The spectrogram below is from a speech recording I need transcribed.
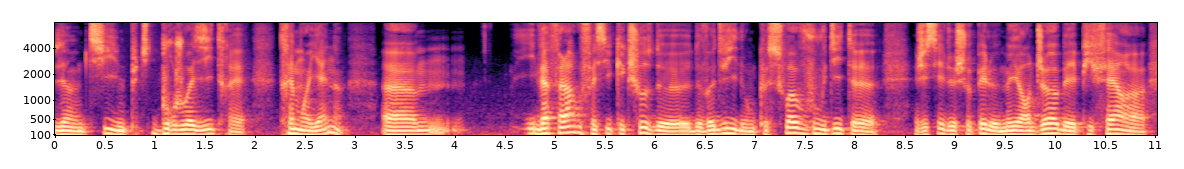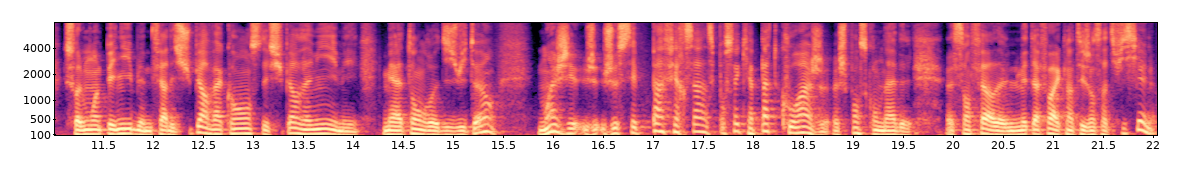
vous avez un petit, une petite bourgeoisie très, très moyenne il va falloir que vous fassiez quelque chose de, votre vie. Donc, soit vous vous dites, euh, j'essaie de choper le meilleur job et puis faire, euh, soit le moins pénible et me faire des super vacances, des super amis, mais, mais attendre 18 heures. Moi, je ne sais pas faire ça. C'est pour ça qu'il n'y a pas de courage. Je pense qu'on a, sans faire une métaphore avec l'intelligence artificielle,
